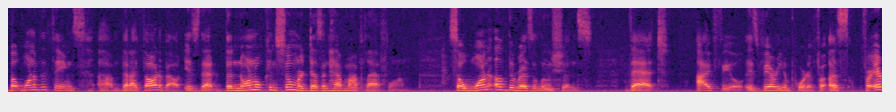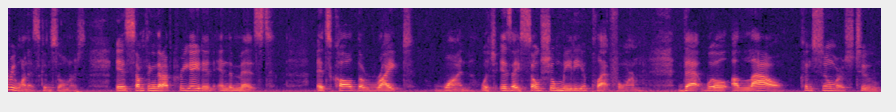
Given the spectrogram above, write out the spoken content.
But one of the things um, that I thought about is that the normal consumer doesn't have my platform. So, one of the resolutions that I feel is very important for us, for everyone as consumers, is something that I've created in the midst. It's called the Right One, which is a social media platform that will allow consumers to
